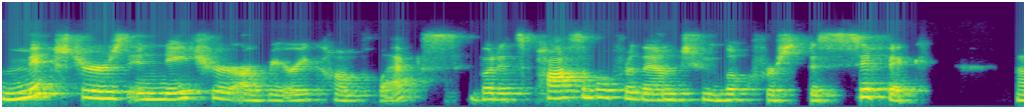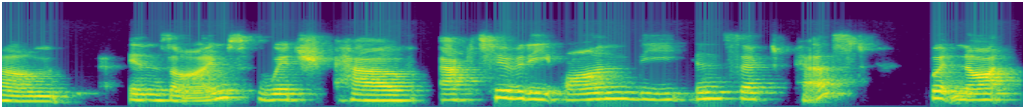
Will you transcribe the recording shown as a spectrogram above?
mixtures in nature are very complex, but it's possible for them to look for specific um, enzymes which have activity on the insect pest, but not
